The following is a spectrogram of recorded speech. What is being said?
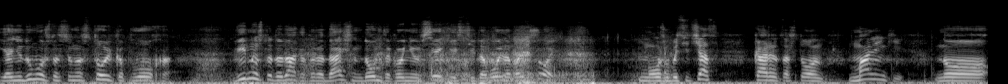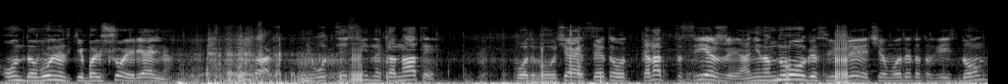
я не думал, что все настолько плохо. Видно, что это, да, какой-то дачный дом, такой не у всех есть и довольно большой. Может быть, сейчас кажется, что он маленький, но он довольно-таки большой, реально. Так, и вот здесь видно канаты. Вот, и получается, это вот канаты-то свежие, они намного свежее, чем вот этот вот весь дом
